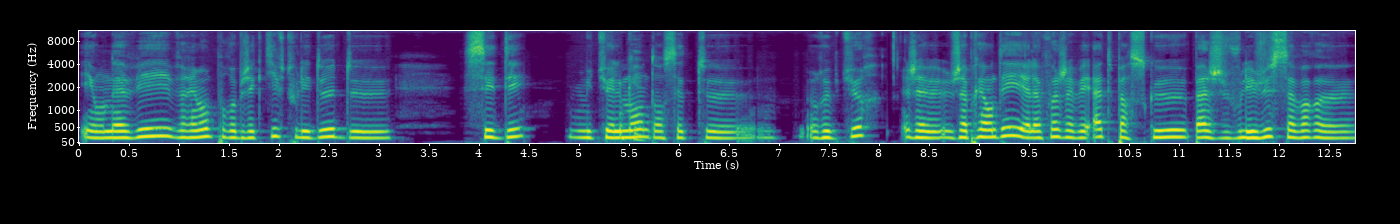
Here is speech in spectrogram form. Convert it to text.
et on avait vraiment pour objectif tous les deux de s'aider mutuellement dans cette euh, rupture. J'a- J'appréhendais et à la fois j'avais hâte parce que bah, je voulais juste savoir euh,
